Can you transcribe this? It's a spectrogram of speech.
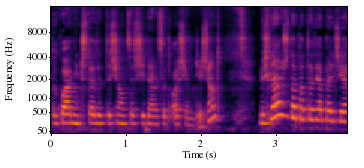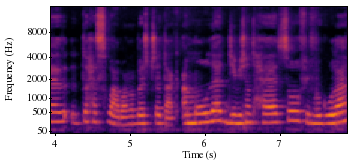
dokładnie 4780. Myślałam, że ta bateria będzie trochę słaba, no bo jeszcze tak, AMOLED 90 Hz i w ogóle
